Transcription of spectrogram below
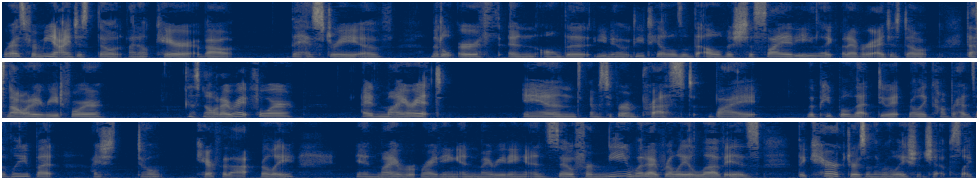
Whereas for me, I just don't, I don't care about the history of Middle Earth and all the, you know, details of the elvish society, like whatever. I just don't, that's not what I read for. That's not what I write for. I admire it and I'm super impressed by the people that do it really comprehensively, but I just don't care for that really in my writing and my reading. And so for me, what I really love is the characters and the relationships. Like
